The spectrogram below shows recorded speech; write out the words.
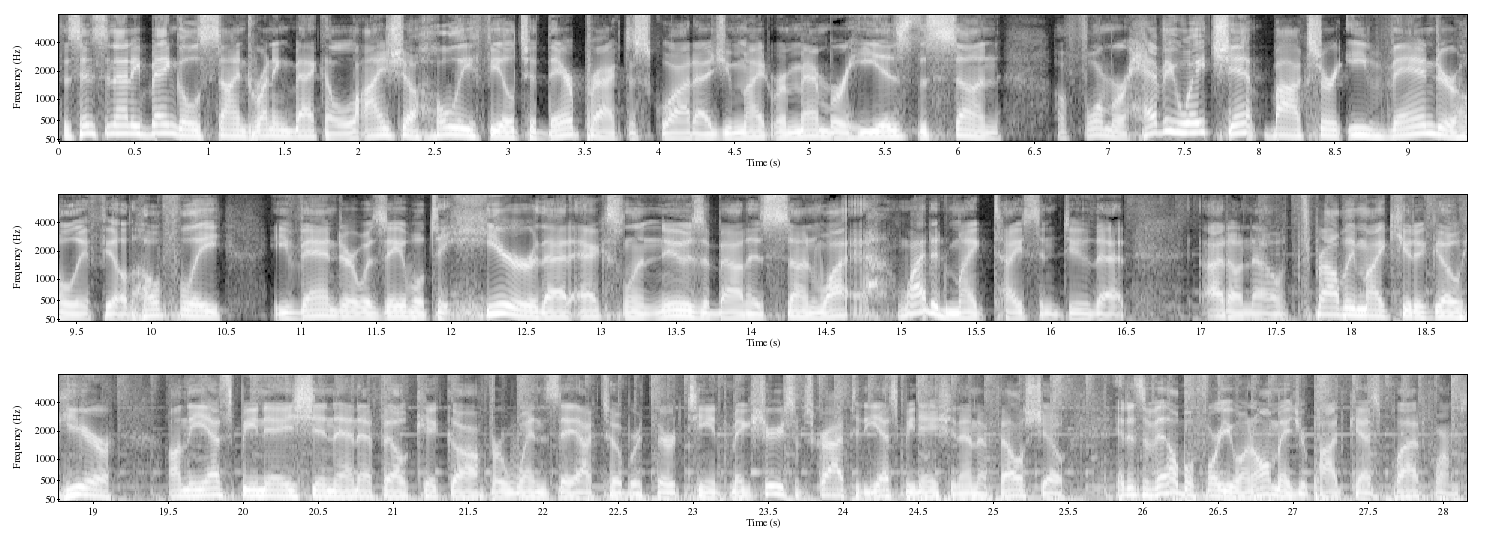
The Cincinnati Bengals signed running back Elijah Holyfield to their practice squad. As you might remember, he is the son of former heavyweight champ boxer Evander Holyfield. Hopefully, Evander was able to hear that excellent news about his son. Why why did Mike Tyson do that? I don't know. It's probably my cue to go here on the SB Nation NFL kickoff for Wednesday, October 13th. Make sure you subscribe to the SB Nation NFL show. It is available for you on all major podcast platforms.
